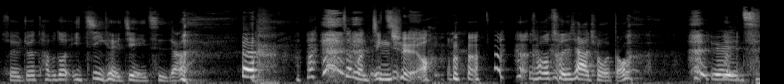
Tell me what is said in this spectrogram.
所以就差不多一季可以见一次这样。这么精确哦，就差不多春夏秋冬。约一次，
